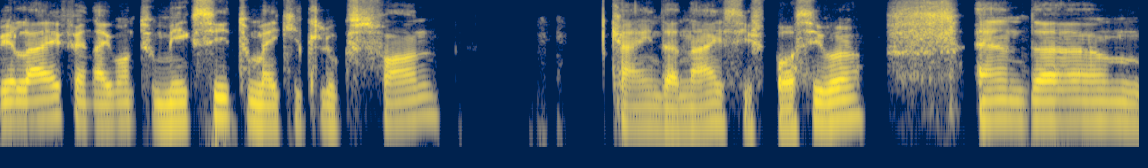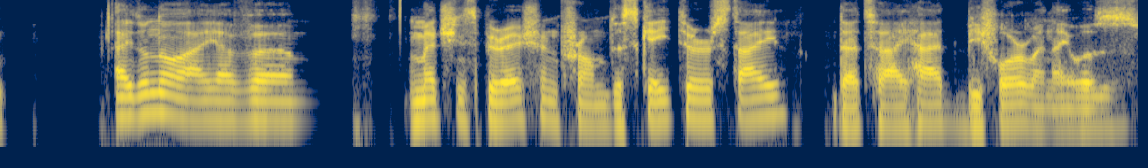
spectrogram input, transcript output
real life, and I want to mix it to make it looks fun, kind of nice if possible, and um, I don't know. I have. Um, much inspiration from the skater style that I had before when I was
